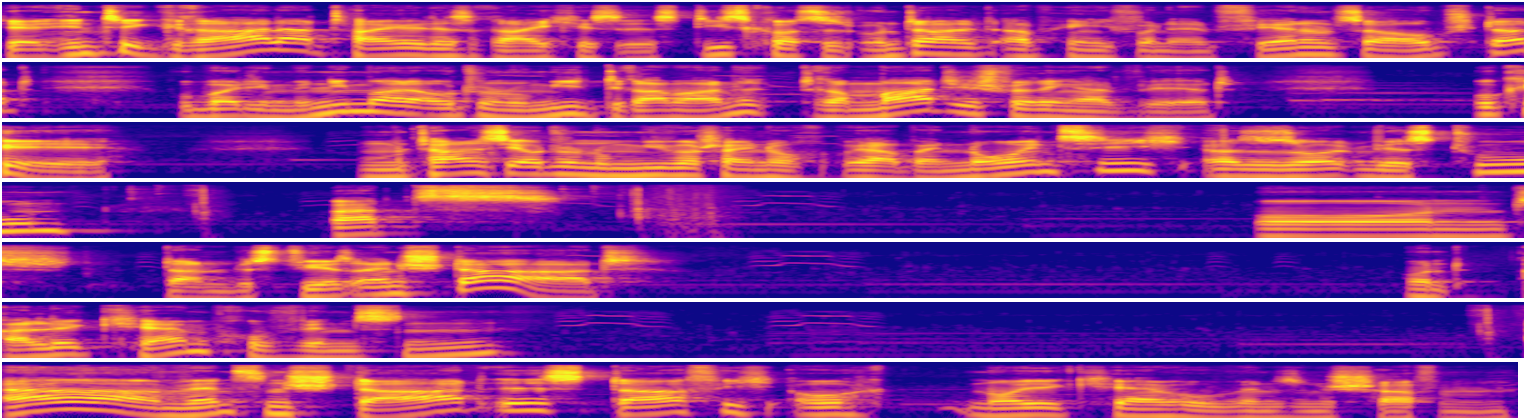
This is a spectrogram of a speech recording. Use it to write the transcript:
der ein integraler Teil des Reiches ist. Dies kostet Unterhalt abhängig von der Entfernung zur Hauptstadt, wobei die minimale Autonomie dram dramatisch verringert wird. Okay. Momentan ist die Autonomie wahrscheinlich noch ja, bei 90, also sollten wir es tun. Batz. Und dann bist du jetzt ein Staat. Und alle Kernprovinzen Ah, wenn es ein Start ist, darf ich auch neue Kernprovinzen schaffen.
